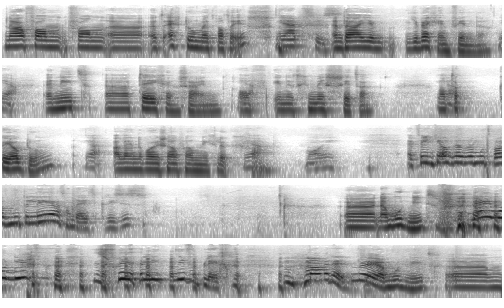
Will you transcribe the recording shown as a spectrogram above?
Nou, van, van eh, het echt doen met wat er is. Ja, precies. En daar je, je weg in vinden. Ja. En niet eh, tegen zijn Ja. of in het gemis zitten. Want Ja. dat kun je ook doen. Ja. Alleen daar word je zelf helemaal niet gelukkig van. Ja. Mooi. En vind je ook dat we moeten, wat moeten leren van deze crisis? Eh, nou, moet niet. Nee, moet niet. Het is niet, niet verplicht. Maar wat denk je? Nee, ja, moet niet. Ehm,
